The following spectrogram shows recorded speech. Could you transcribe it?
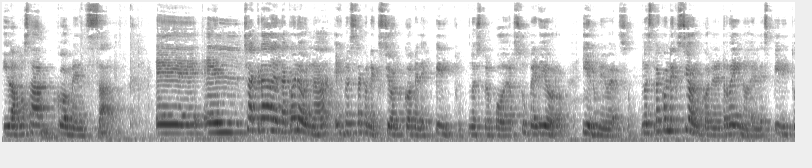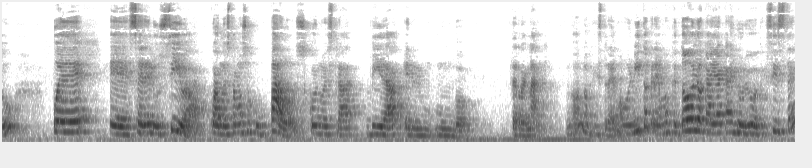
Y vamos a comenzar. Eh, el chakra de la corona es nuestra conexión con el espíritu, nuestro poder superior y el universo. Nuestra conexión con el reino del espíritu puede eh, ser elusiva cuando estamos ocupados con nuestra vida en el mundo terrenal. ¿no? Nos distraemos bonito, creemos que todo lo que hay acá es lo único que existe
